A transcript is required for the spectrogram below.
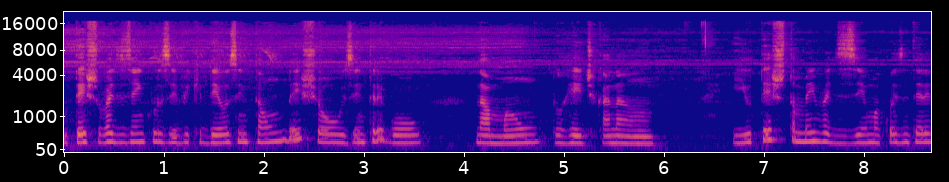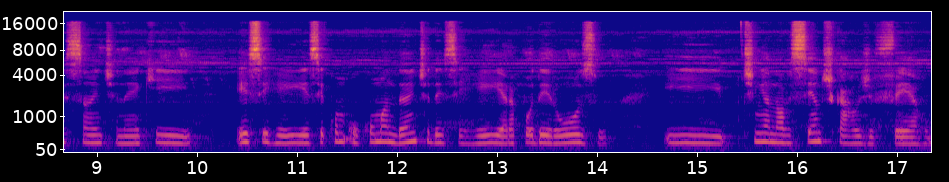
o texto vai dizer, inclusive, que Deus então deixou-os, entregou na mão do rei de Canaã, e o texto também vai dizer uma coisa interessante, né? Que esse rei, esse, o comandante desse rei era poderoso e tinha 900 carros de ferro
